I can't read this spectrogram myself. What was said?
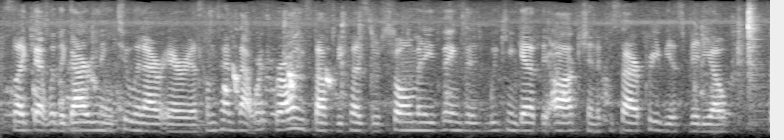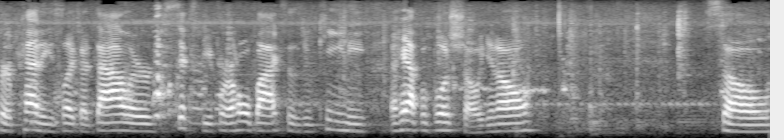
It's like that with the gardening too in our area. Sometimes not worth growing stuff because there's so many things that we can get at the auction. If you saw our previous video for pennies, like a dollar sixty for a whole box of zucchini, a half a bushel, you know. So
